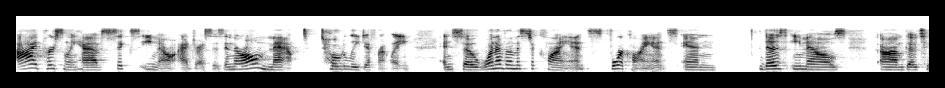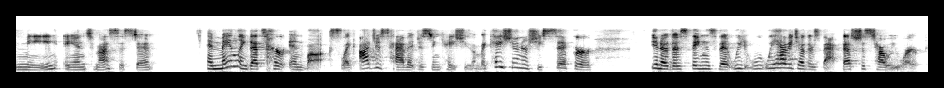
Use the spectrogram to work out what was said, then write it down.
I personally have six email addresses, and they're all mapped totally differently. And so one of them is to clients, for clients, and those emails um, go to me and to my assistant. And mainly that's her inbox. Like I just have it just in case she's on vacation or she's sick or, you know, those things that we we have each other's back. That's just how we work.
